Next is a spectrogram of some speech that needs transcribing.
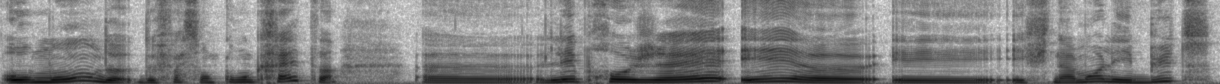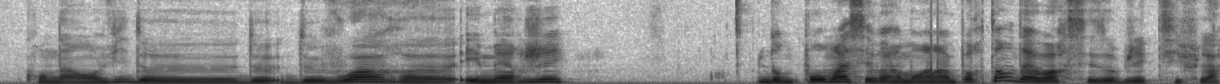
au monde de façon concrète les projets et, et, et, finalement les buts qu'on a envie de, de, voir émerger. Donc pour moi, c'est vraiment important d'avoir ces objectifs-là.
